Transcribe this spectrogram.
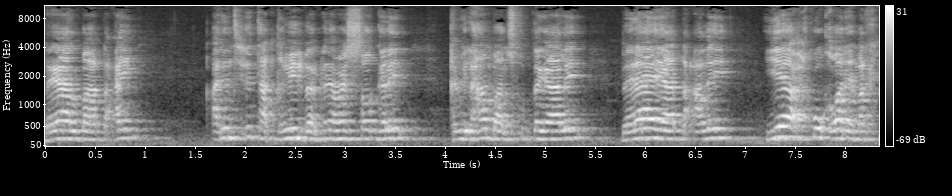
dagaal baa dhacay arrinta xitaa qabiil baa micnaha meesha soo galay qabiil ahaan baa la isku dagaalay balaayaa dhacday yaa wax kuu qabanaya marka.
